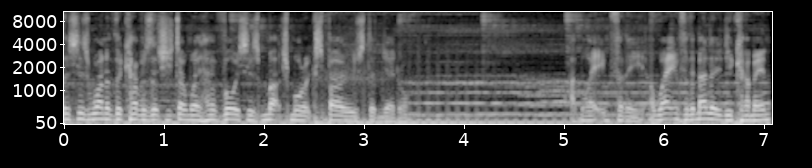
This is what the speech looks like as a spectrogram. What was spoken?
this is one of the covers that she's done where her voice is much more exposed than general. I'm waiting for the I'm waiting for the melody to come in.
